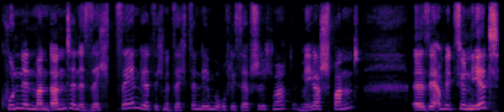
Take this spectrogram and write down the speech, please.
Kundin, Mandantin ist 16, die hat sich mit 16 nebenberuflich selbstständig gemacht. Mega spannend. Äh, sehr ambitioniert.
